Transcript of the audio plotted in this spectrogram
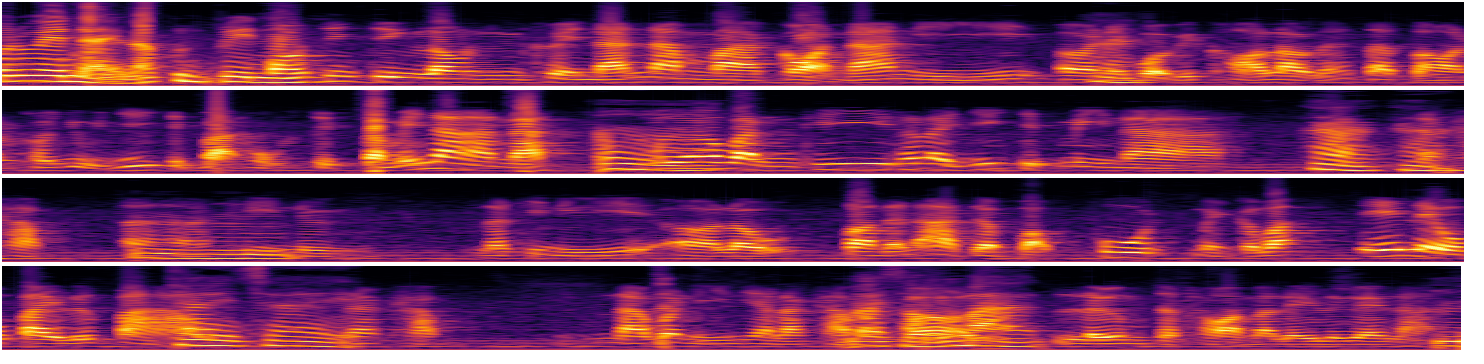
บริเวณไหนแล้วคุณปรินอ๋อจริง ๆ เราเคยแนะนำมาก่อนหน้านี้เออค่ะในบทวิเคราะห์เราตั้งแต่ตอนเขาอยู่20บาท60แต่ไม่นานนะเออเมื่อวันที่เท่าไหร่20มีนาค่ะค่ะนะครับอ่าอืมทีหนึ่งแล้วทีนี้เออเราตอนนั้นอาจจะบอกพูดเหมือนกับว่า เอ๊ะเร็วไปหรือเปล่าใช่ใช่นะครับ ณวันนี้เนี่ยราคามามันสอก็งบาท เริ่มจะทอนมาเรื่อยๆละอื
